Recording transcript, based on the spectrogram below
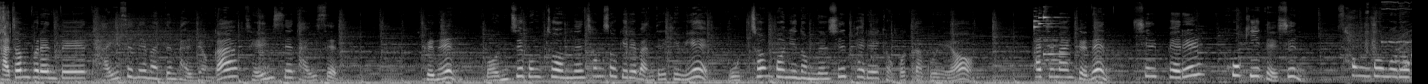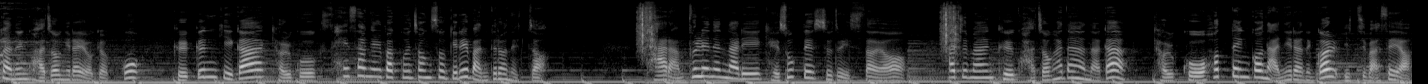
가전 브랜드 다이슨을 만든 발명가 제임스 다이슨. 그는 먼지 봉투 없는 청소기를 만들기 위해 5천 번이 넘는 실패를 겪었다고 해요. 하지만 그는 실패를 포기 대신 성공으로 가는 과정이라 여겼고 그 끈기가 결국 세상을 바꾼 청소기를 만들어냈죠. 잘 안 풀리는 날이 계속될 수도 있어요. 하지만 그 과정 하나하나가 결코 헛된 건 아니라는 걸 잊지 마세요.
